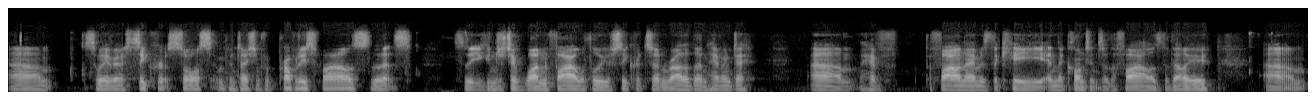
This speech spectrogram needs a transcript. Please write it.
Um, so we have a secret source implementation for properties files. So that's so that you can just have one file with all your secrets in, rather than having to um, have the file name is the key and the contents of the file is the value. Um,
